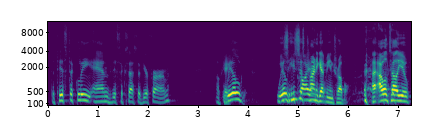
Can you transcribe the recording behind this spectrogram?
Statistically and the success of your firm. Okay. Will, will he's he he's just trying to get me in trouble. I, I will tell you,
